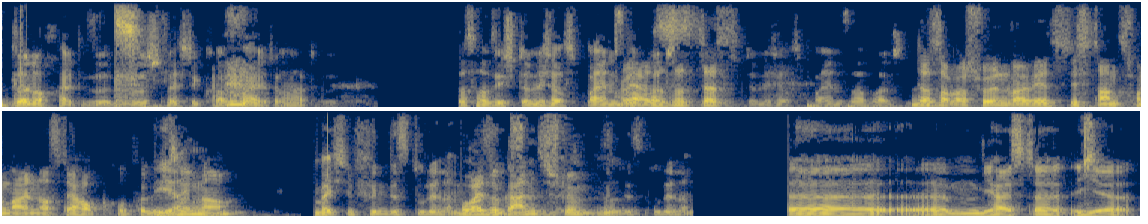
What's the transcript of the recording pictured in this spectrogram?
und dann noch halt diese, diese schlechte Körperhaltung hat. Dass man sich ständig aufs Bein Ja, sabbert. das ist das- Ständig aufs Bein sabbert. Das ist aber schön, weil wir jetzt die Stunts von allen aus der Hauptgruppe gesehen Ja. haben. Welchen findest du denn am Wobei so ganz stimmt- Findest du denn am Äh, ähm, wie heißt der hier?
